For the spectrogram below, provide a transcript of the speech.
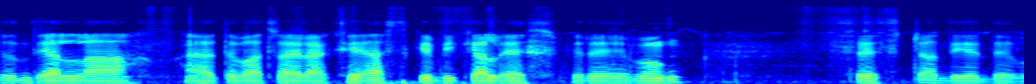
যদি আল্লাহ হায়াতে বাঁচায় রাখে, আজকে বিকালে স্প্রে এবং সেচটা দিয়ে দেব।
